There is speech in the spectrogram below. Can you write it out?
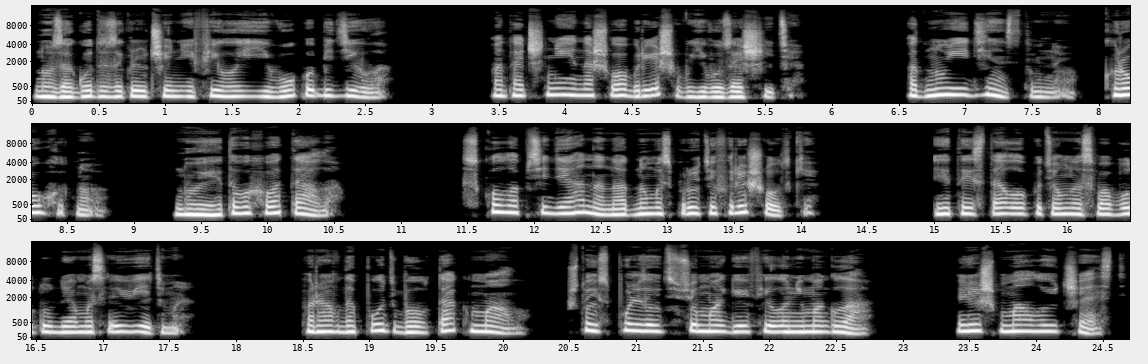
но за годы заключения Фила и его победила. А точнее нашла брешь в его защите. Одну единственную, крохотную, но и этого хватало. Скол обсидиана на одном из прутьев решетки. Это и стало путем на свободу для мысли ведьмы. Правда, путь был так мал, что использовать всю магию Фила не могла. Лишь малую часть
